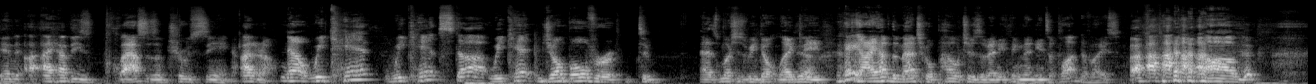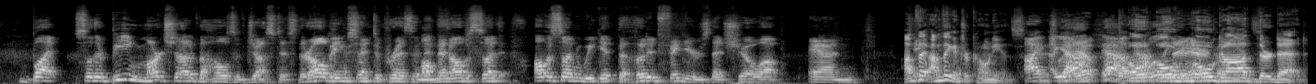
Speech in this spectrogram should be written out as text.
and I I have these glasses of true seeing. I don't know. Now we can't we can't stop we can't jump over to as much as we don't like the hey I have the magical pouches of anything that needs a plot device. um, but so they're being marched out of the halls of justice. They're all being sent to prison, and then all of a sudden, all of a sudden, we get the hooded figures that show up, and I'm, th- I'm thinking draconians. I initially. yeah, yeah. Oh, oh, oh God, they're dead.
